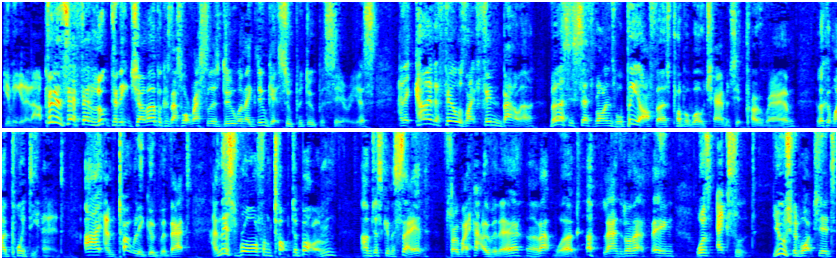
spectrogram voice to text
giving it up. Finn and Seth then looked at each other because that's what wrestlers do when they do get super duper serious. And it kind of feels like Finn Balor versus Seth Rollins will be our first proper World Championship program. Look at my pointy hand. I am totally good with that. And this Raw from top to bottom, I'm just going to say it, throw my hat over there. Oh, that worked. Landed on that thing. Was excellent. You should watch it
